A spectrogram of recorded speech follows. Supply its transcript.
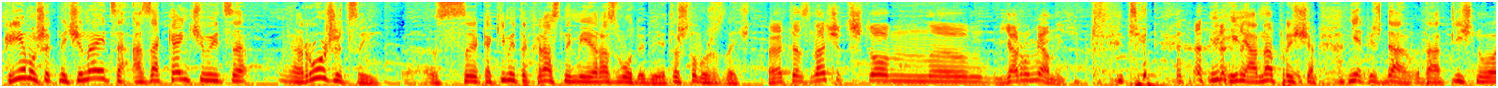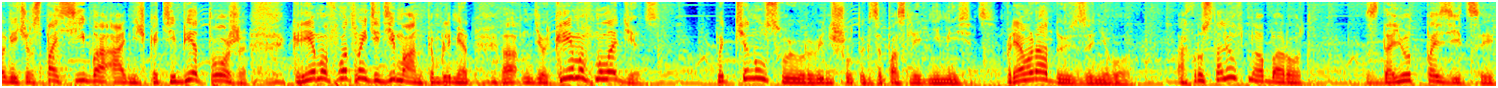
кремушек начинается, а заканчивается рожицей э, с какими-то красными разводами. Это что может значить? Это значит, что э, я румяный. Или, или она прыща. Нет, пишет, да, да, отличного вечера. Спасибо, Анечка, тебе тоже. Кремов, вот смотрите, Диман комплимент а, делает. Кремов молодец. Подтянул свой уровень шуток за последний месяц. Прям радуюсь за него. А Хрусталев, наоборот, сдает позиции.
